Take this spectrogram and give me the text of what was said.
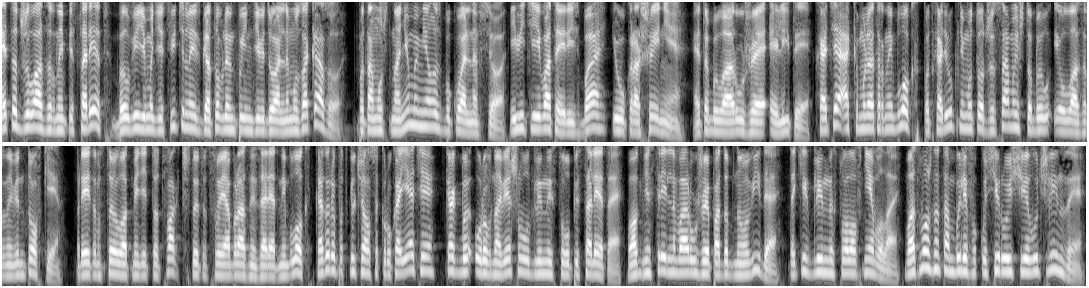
Этот же лазерный пистолет был, видимо, действительно изготовлен по индивидуальному заказу, потому что на нем имелось буквально все. И витиеватая резьба, и украшения. Это было оружие элиты. Хотя аккумуляторный блок подходил к нему тот же самый, что был и у лазерной винтовки. При этом стоило отметить тот факт, что этот своеобразный зарядный блок, который подключался к рукояти, как бы уравновешивал длинный ствол пистолета. У огнестрельного оружия подобного вида таких длинных стволов не было. Возможно, там были фокусирующие луч-линзы,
